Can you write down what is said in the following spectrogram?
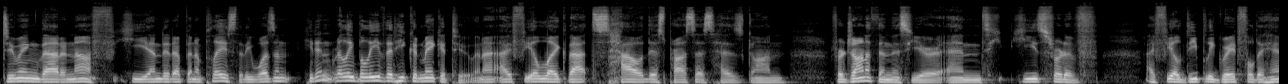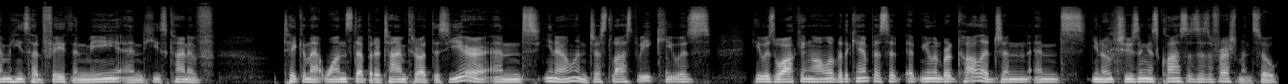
doing that enough, he ended up in a place that he wasn't, he didn't really believe that he could make it to. And I, I, feel like that's how this process has gone for Jonathan this year, and he's sort of. I feel deeply grateful to him. He's had faith in me, and he's kind of taken that one step at a time throughout this year. And you know, and just last week he was he was walking all over the campus at, at Muhlenberg College and and you know choosing his classes as a freshman. So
